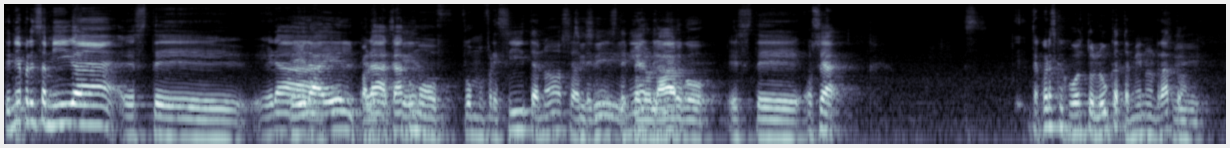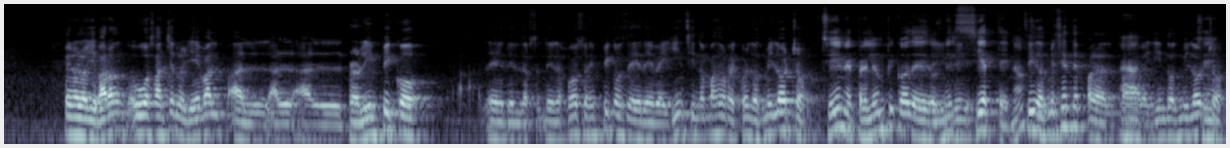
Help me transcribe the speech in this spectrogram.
Tenía prensa amiga, este, era, Era él, era acá que- como, como fresita, ¿no? O sea, Sí, tenía, sí, tenía- pelo tenía- largo. Este, o sea, ¿te acuerdas que jugó en Toluca también un rato? Sí. Pero lo llevaron, Hugo Sánchez lo lleva al, al, al, al preolímpico de, de los, de los Juegos Olímpicos de, de Beijing, si no más lo recuerdo, 2008. Sí, en el preolímpico de Sí, 2007, ¿no? Sí, 2007 para, para Ajá. Beijing 2008.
